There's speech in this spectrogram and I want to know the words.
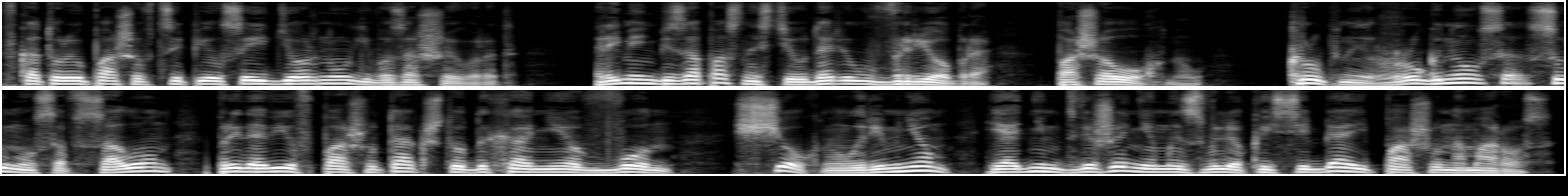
в которую Паша вцепился и дернул его за шиворот. Ремень безопасности ударил в ребра. Паша охнул. Крупный ругнулся, сунулся в салон, придавив Пашу так, что дыхание вон, щелкнул ремнем и одним движением извлек из себя и Пашу на мороз.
